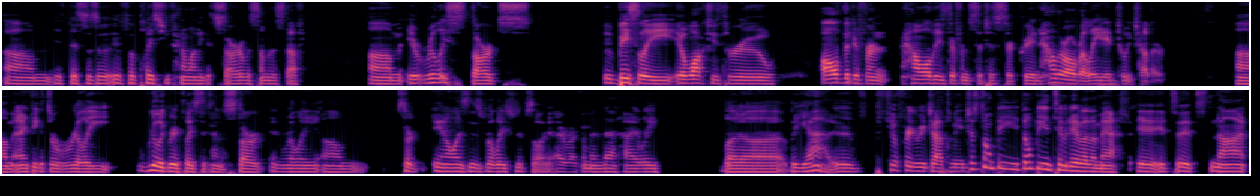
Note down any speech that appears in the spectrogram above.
Um, if this is a, if a place you kind of want to get started with some of this stuff, um, it really starts. Basically, it walks you through all the different how all these different statistics are created, and how they're all related to each other. Um, and I think it's a really really great place to kind of start and really um, start analyzing these relationships. So I, I recommend that highly. But uh, but yeah, uh, feel free to reach out to me. Just don't be don't be intimidated by the math. It, it's it's not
